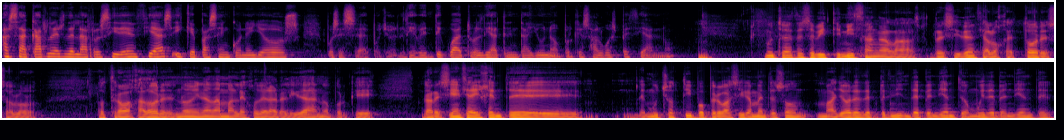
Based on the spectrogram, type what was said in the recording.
a sacarles de las residencias y que pasen con ellos pues, ese, pues el día 24, el día 31, porque es algo especial, ¿no? Mm. Muchas veces se victimizan a las residencias, a los gestores o los, los, trabajadores, ¿no? Y nada más lejos de la realidad, ¿no? Porque en la residencia hay gente eh, de muchos tipos, pero básicamente son mayores dependientes o muy dependientes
